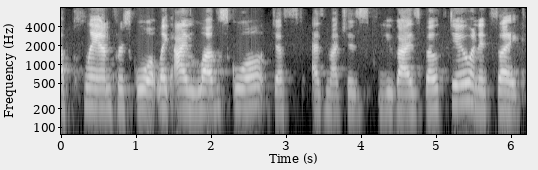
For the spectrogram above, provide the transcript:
a plan for school. Like I love school just as much as you guys both do and it's like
